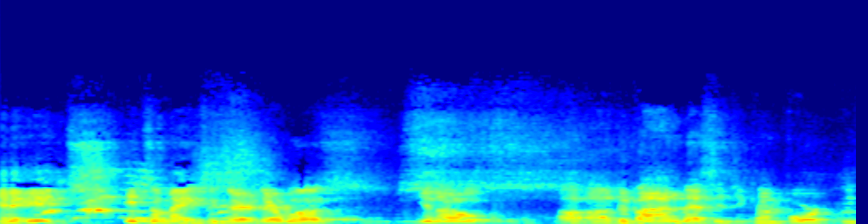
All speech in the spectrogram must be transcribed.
and it, it's it's amazing. There there was you know a, a divine message that come forth. The,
